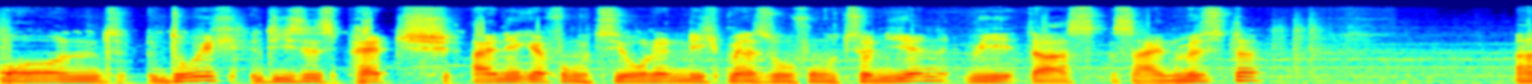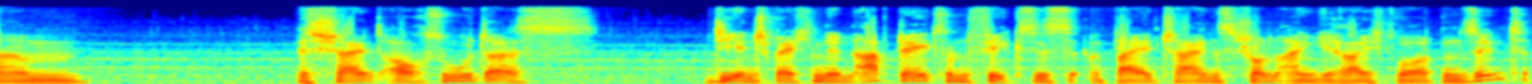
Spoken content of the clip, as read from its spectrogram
und durch dieses Patch einige Funktionen nicht mehr so funktionieren, wie das sein müsste. Ähm, es scheint auch so, dass die entsprechenden Updates und Fixes bei Giants schon eingereicht worden sind.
